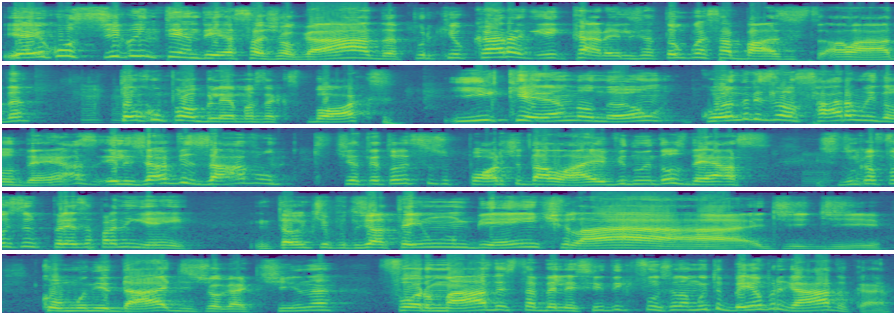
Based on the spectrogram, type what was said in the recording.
E aí eu consigo entender essa jogada, porque o cara, cara, eles já estão com essa base instalada, estão com problemas no Xbox, e querendo ou não, quando eles lançaram o Windows 10, eles já avisavam que tinha ter todo esse suporte da live no Windows 10. Isso nunca foi surpresa pra ninguém. Então, tipo, tu já tem um ambiente lá de, de comunidade de jogatina formado, estabelecido e que funciona muito bem, obrigado, cara.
